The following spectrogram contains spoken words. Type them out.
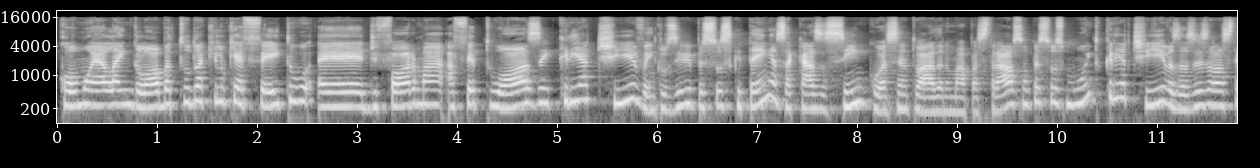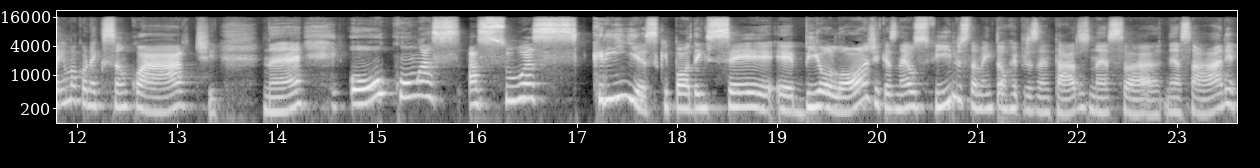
como ela engloba tudo aquilo que é feito é, de forma forma afetuosa e criativa. Inclusive, pessoas que têm essa casa 5 acentuada no mapa astral são pessoas muito criativas. Às vezes, elas têm uma conexão com a arte, né? Ou com as, as suas crias que podem ser é, biológicas, né? Os filhos também estão representados nessa, nessa área,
